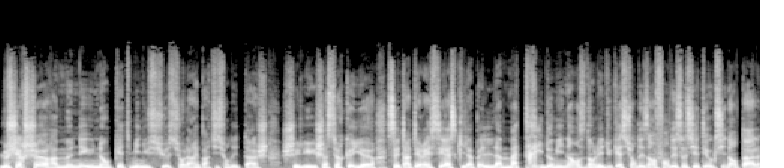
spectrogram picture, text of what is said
Le chercheur a mené une enquête minutieuse sur la répartition des tâches chez les chasseurs-cueilleurs, s'est intéressé à ce qu'il appelle la matridominance dans l'éducation des enfants des sociétés occidentales,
